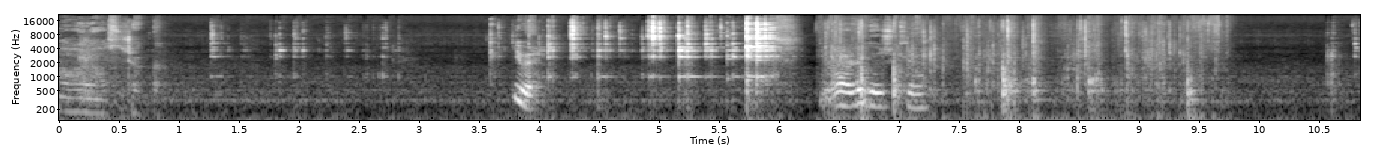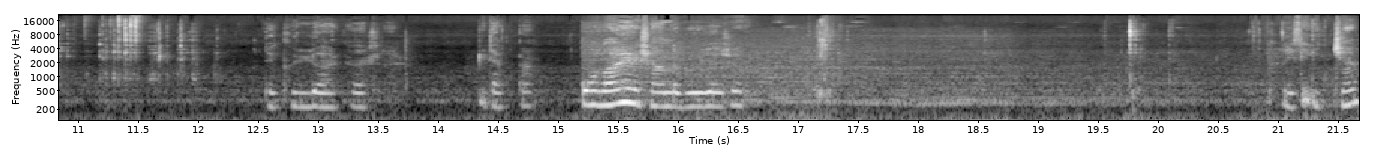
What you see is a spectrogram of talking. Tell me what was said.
Hala sıcak. Gibi. Öyle gözüküyor. Döküldü arkadaşlar. Bir dakika. Olay yaşandı bu çok. Neyse içeceğim.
